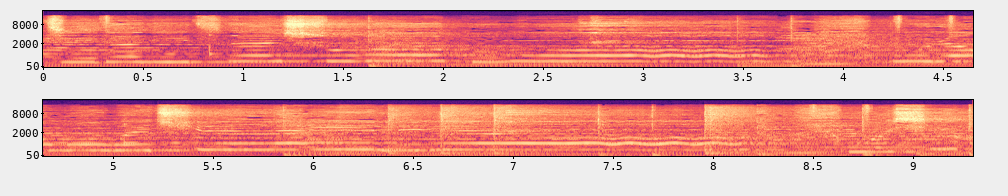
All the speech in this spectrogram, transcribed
记得你曾说过，不让我委屈泪流。我是不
